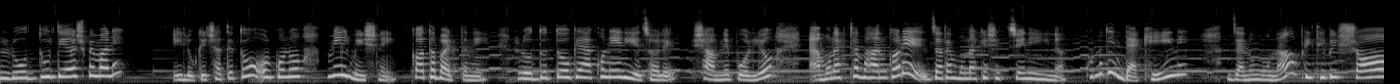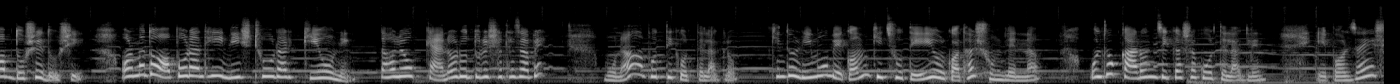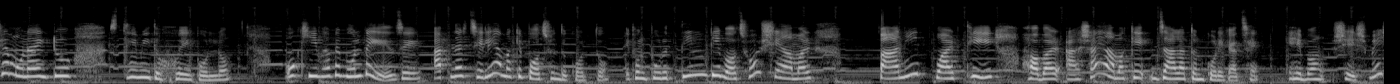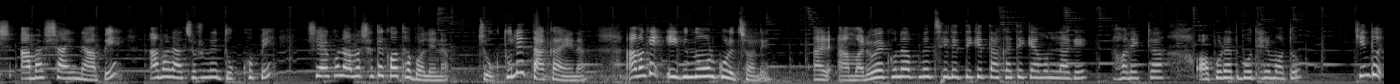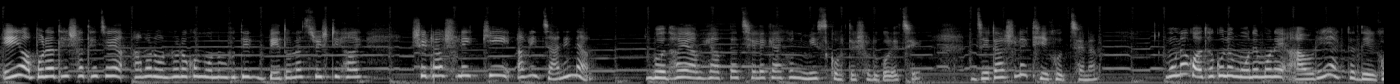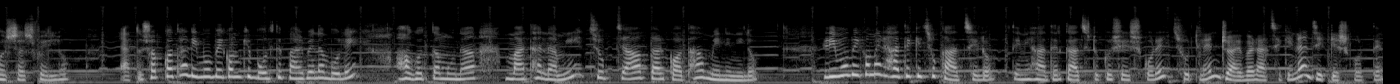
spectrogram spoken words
রোদ্দুর দিয়ে আসবে মানে? এই লোকের সাথে তো ওর কোনো মিলমিশ নেই, কথাবার্তা নেই। রোদ্দুর তো ওকে এখন এড়িয়ে চলে। সামনে পড়লেও এমন একটা ভান করে যাতে মোনাকে সে চেনেই না। কোনোদিন দেখেই নি যেন মোনা পৃথিবীর সব দোষে দোষী। ওর মতো অপরাধী, নিষ্ঠুর আর কেউ নেই। তাহলে ও কেন রোদ্দুরের সাথে যাবে? মোনা আপত্তি করতে লাগল। কিন্তু রিমু বেগম কিছুতেই ওর কথা শুনলেন না। উল্টো কারণ জিজ্ঞাসা করতে লাগলেন। এ পর্যায়ে এসে মোনা একটু স্থিমিত হয়ে পড়ল। ও কীভাবে বলবে যে আপনার ছেলে আমাকে পছন্দ করত এবং পুরো তিনটি বছর সে আমার পানি প্রার্থী হবার আশায় আমাকে জ্বালাতন করে গেছে এবং শেষমেশ আমার সাই না পেয়ে, আমার আচরণে দুঃখ পেয়ে সে এখন আমার সাথে কথা বলে না, চোখ তুলে তাকায় না, আমাকে ইগনোর করে চলে। আর আমারও এখন আপনার ছেলের দিকে তাকাতে কেমন লাগে? অনেকটা অপরাধ বোধের মতো। কিন্তু এই অপরাধের সাথে যে আমার অন্যরকম অনুভূতির বেদনা সৃষ্টি হয়, সেটা আসলে কি আমি জানি না। বোধহয় আমি আপনার ছেলেকে এখন মিস করতে শুরু করেছি, যেটা আসলে ঠিক হচ্ছে না। মোনা কথাগুলো মনে মনে আওড়ে একটা দীর্ঘশ্বাস ফেলল। এত সব কথা রিমু বেগমকে বলতে পারবে না বলেই অগত্যা মুনা মাথা নামিয়ে চুপচাপ তার কথা মেনে নিল। রিমু বেগমের হাতে কিছু কাজ ছিল। তিনি হাতের কাজটুকু শেষ করে ছুটলেন ড্রাইভার আছে কিনা জিজ্ঞেস করতে।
